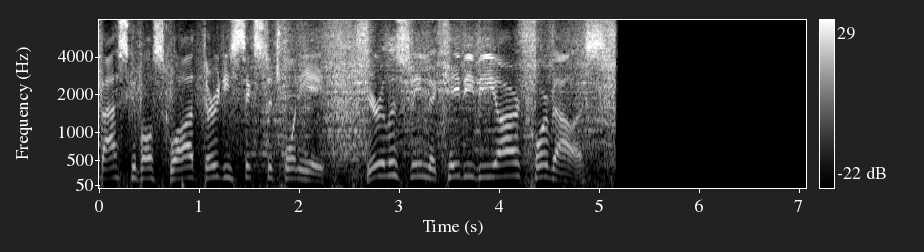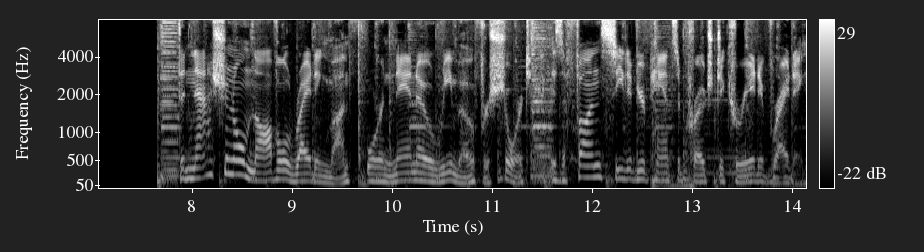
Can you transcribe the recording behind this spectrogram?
basketball squad 36 to 28. You're listening to KBVR Corvallis. The National Novel Writing Month, or NaNoWriMo for short, is a fun, seat of your pants approach to creative writing.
